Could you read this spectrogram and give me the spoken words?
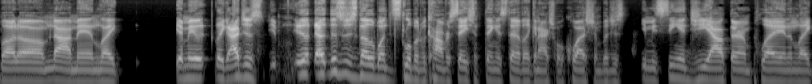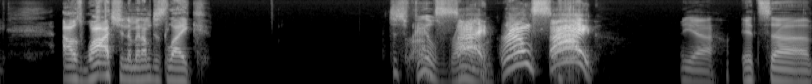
but um, nah, man, like I mean, like I just it- it- uh, this is just another one, just a little bit of a conversation thing instead of like an actual question. But just I mean, seeing G out there and playing, and like I was watching him, and I'm just like, just wrong feels side, wrong. wrong side. Yeah, it's uh,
